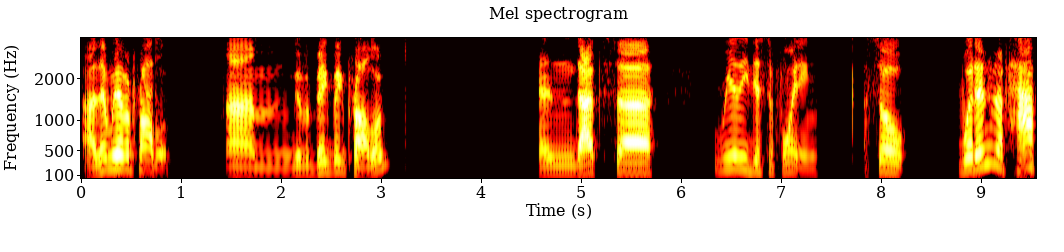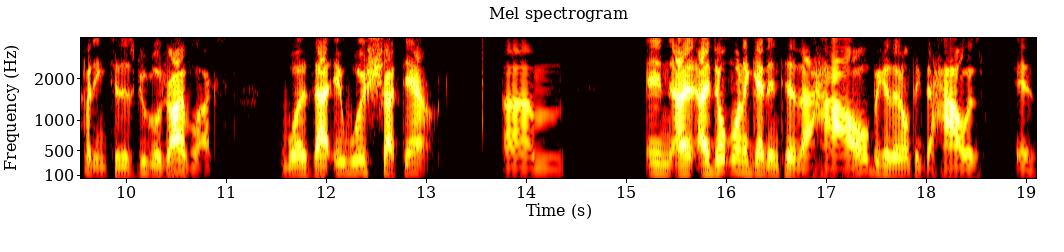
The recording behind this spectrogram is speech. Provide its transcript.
uh, then we have a problem. Um, we have a big, big problem and that's uh, really disappointing. So, what ended up happening to this Google Drive Lux was that it was shut down. Um, and I, I don't want to get into the how because I don't think the how is is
